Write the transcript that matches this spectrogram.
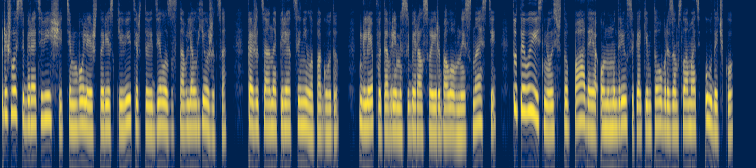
Пришлось собирать вещи, тем более, что резкий ветер то и дело заставлял ёжиться. Кажется, она переоценила погоду. Глеб в это время собирал свои рыболовные снасти. Тут и выяснилось, что, падая, он умудрился каким-то образом сломать удочку.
